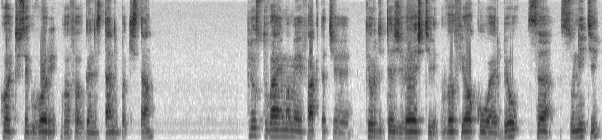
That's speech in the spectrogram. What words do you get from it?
който се говори в Афганистан и Пакистан – Плюс това имаме и факта, че кюрдите, живеещи в и около Ербил, са сунити,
